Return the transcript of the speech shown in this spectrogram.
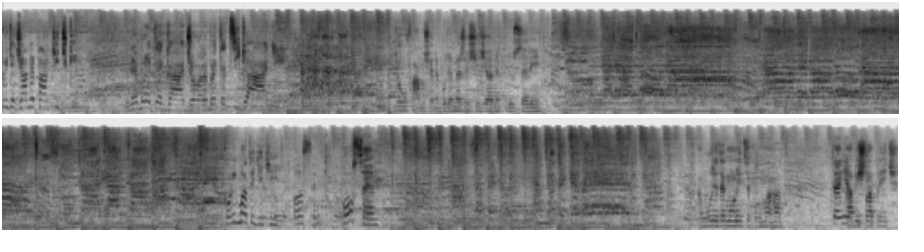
vidět žádné partičky. Vy nebudete gáčo, ale budete cigáni. Doufám, že nebudeme řešit žádné průsery. Kolik máte dětí? Osm. Osm. A budete Monice pomáhat, mě... aby šla pryč.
